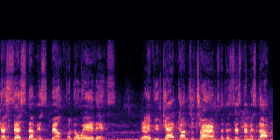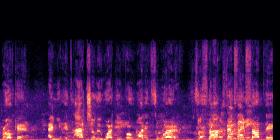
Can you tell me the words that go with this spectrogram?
The system is built for the way it is. Yeah. If you can't come to terms that the system is not broken and you, it's actually working for what it's worth. So stop fixing somebody. something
